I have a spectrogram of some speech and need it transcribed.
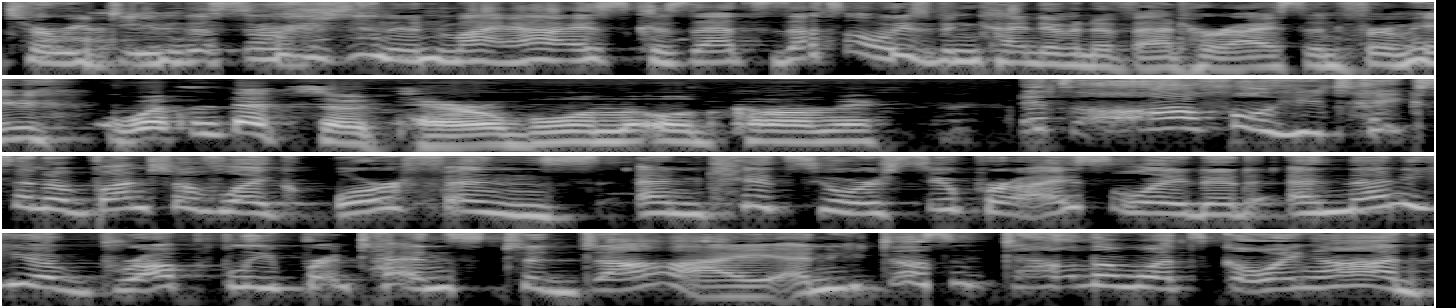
to redeem this version in my eyes because that's that's always been kind of an event horizon for me. wasn't that so terrible in the old comic? It's awful. He takes in a bunch of like orphans and kids who are super isolated, and then he abruptly pretends to die, and he doesn't tell them what's going on,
